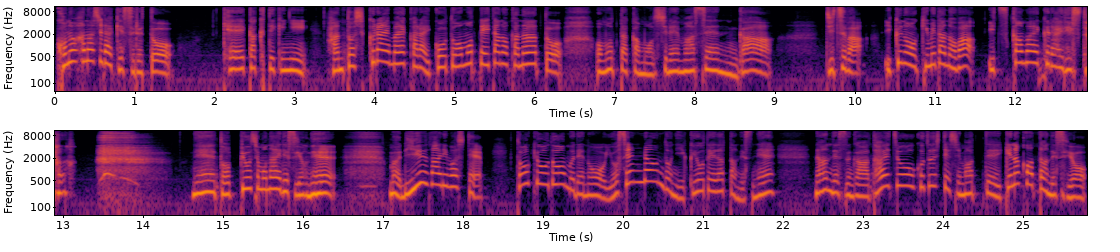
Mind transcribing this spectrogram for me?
この話だけすると計画的に半年くらい前から行こうと思っていたのかなと思ったかもしれませんが実は行くのを決めたのは5日前くらいでした。ね突拍子もないですよね。まあ理由がありまして東京ドームでの予選ラウンドに行く予定だったんですね。なんですが体調を崩してしまって行けなかったんですよ。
